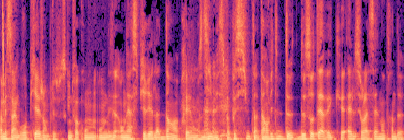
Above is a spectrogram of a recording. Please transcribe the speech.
Ah mais c'est un gros piège en plus parce qu'une fois qu'on on est, on est aspiré là-dedans après on se dit mais c'est pas possible t'as as envie de, de, de sauter avec elle sur la scène en train de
